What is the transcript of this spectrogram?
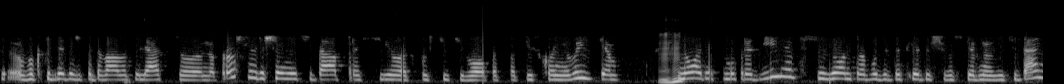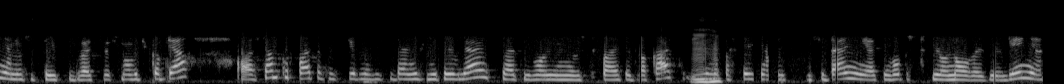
В октябре даже подавал апелляцию на прошлое решение суда, просил отпустить его под подписку о невыезде. Мгм. Но арест ему продлили. Сезон проводит до следующего судебного заседания. Оно состоится 28 декабря. А Сам Курпатов на судебных заседаниях не появляется, от его имени выступает адвокат. И Мгм. на последнем заседании от него поступило новое заявление,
